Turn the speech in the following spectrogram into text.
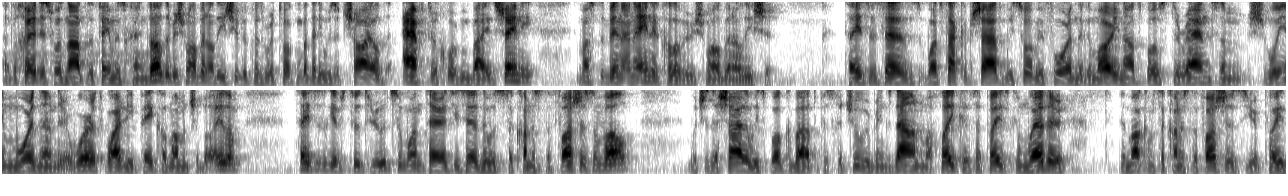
Now, the this was not the famous Kohen Gadol Bishmael ben Elisha because we're talking about that he was a child after Churban Bayis Sheni. It must have been an Einikol of Bishmael ben Elisha. Taisa says, what's Takab Shat? We saw before in the Gemara, you're not supposed to ransom Shvuyim more than they're worth. Why did he pay Kalmam and Shabba'ilam? Taisa gives two teruts. In one teretz, he says there was Sakanas Nefashis involved, which is a shayla we spoke about. The Pesach brings down, Machlaikis, Apaiskim, whether the Makam Sakanas Nefashis, you're paid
